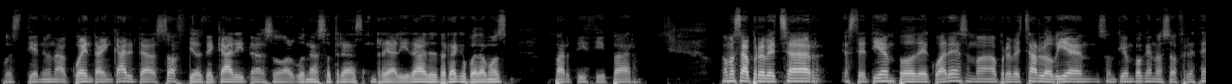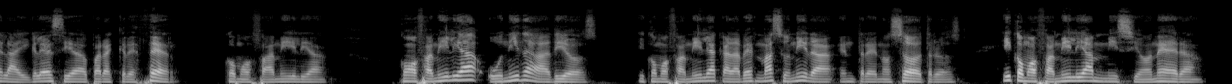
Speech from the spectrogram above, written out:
pues tiene una cuenta en Caritas, socios de Caritas o algunas otras realidades, ¿verdad? Que podamos participar. Vamos a aprovechar este tiempo de cuaresma, aprovecharlo bien. Es un tiempo que nos ofrece la Iglesia para crecer como familia, como familia unida a Dios y como familia cada vez más unida entre nosotros y como familia misionera,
